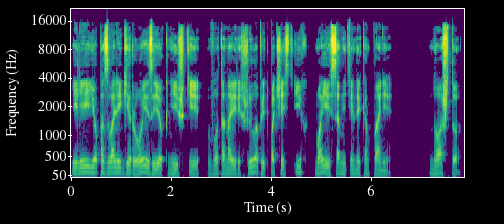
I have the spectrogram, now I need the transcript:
Или ее позвали герои из ее книжки, вот она и решила предпочесть их моей сомнительной компании. Ну а что?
